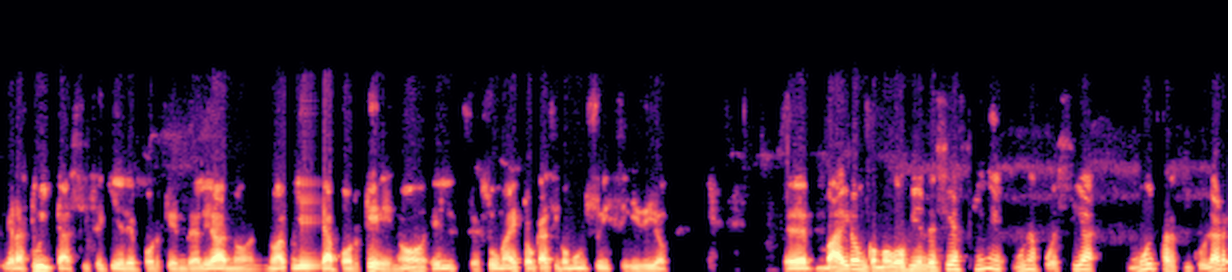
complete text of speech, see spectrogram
gratuitas, si se quiere, porque en realidad no, no había por qué, ¿no? Él se suma a esto casi como un suicidio. Eh, Byron, como vos bien decías, tiene una poesía muy particular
